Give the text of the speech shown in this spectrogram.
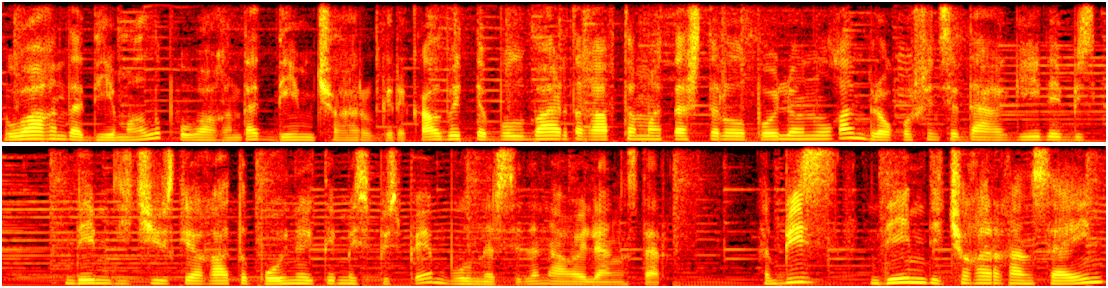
Убагында дем алып убагында дем чыгаруу керек. Албетте бул баардыгы автоматташтырылып ойлонулган бирок ошентсе дагы кээде биз демди ичибизге катып ойнойт эмеспизби э бул нерседен абайлаңыздар биз демди чыгарган сайын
